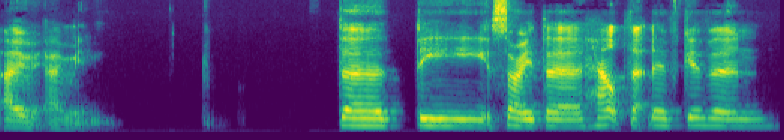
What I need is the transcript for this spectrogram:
I I mean the the sorry the help that they've given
